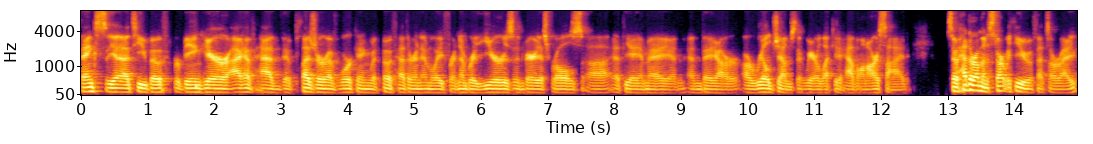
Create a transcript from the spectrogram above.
Thanks uh, to you both for being here. I have had the pleasure of working with both Heather and Emily for a number of years in various roles uh, at the AMA, and, and they are, are real gems that we are lucky to have on our side. So, Heather, I'm going to start with you, if that's all right.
